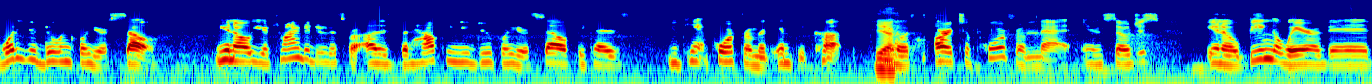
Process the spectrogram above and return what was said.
what are you doing for yourself? You know, you're trying to do this for others, but how can you do for yourself because you can't pour from an empty cup. Yeah. You know, it's hard to pour from that. And so just, you know, being aware of it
